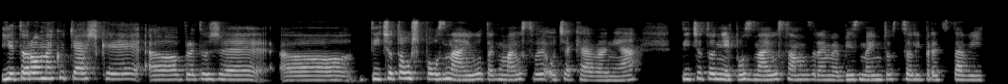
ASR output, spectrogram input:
je to rovnako ťažké, uh, pretože uh, tí, čo to už poznajú, tak majú svoje očakávania. Tí, čo to nepoznajú, samozrejme by sme im to chceli predstaviť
